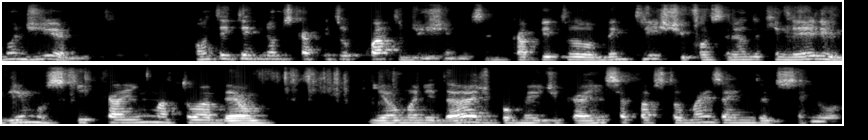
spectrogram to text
Bom dia. Ontem terminamos o capítulo 4 de Gênesis, um capítulo bem triste, considerando que nele vimos que Caim matou Abel e a humanidade, por meio de Caim, se afastou mais ainda do Senhor.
